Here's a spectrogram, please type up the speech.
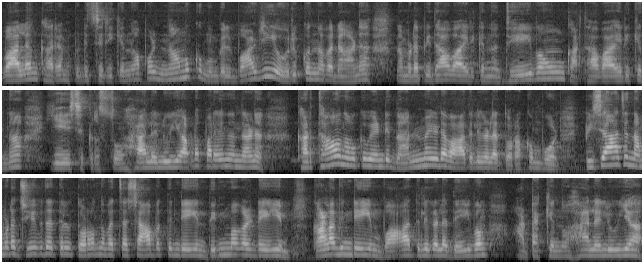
വലം കരം പിടിച്ചിരിക്കുന്നു. അപ്പോൾ നമുക്ക് മുമ്പിൽ വഴി ഒരുക്കുന്നവനാണ് നമ്മുടെ പിതാവായിരിക്കുന്ന ദൈവവും കർത്താവായിരിക്കുന്ന യേശു ക്രിസ്തു ഹാലലൂയ അവിടെ പറയുന്നത് എന്താണ്? കർത്താവ് നമുക്ക് വേണ്ടി നന്മയുടെ വാതിലുകളെ തുറക്കുമ്പോൾ പിശാച് നമ്മുടെ ജീവിതത്തിൽ തുറന്നു വച്ച ശാപത്തിന്റെയും തിന്മകളുടെയും കളവിന്റെയും വാതിലുകളെ ദൈവം അടയ്ക്കുന്നു. ഹാലലൂയ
